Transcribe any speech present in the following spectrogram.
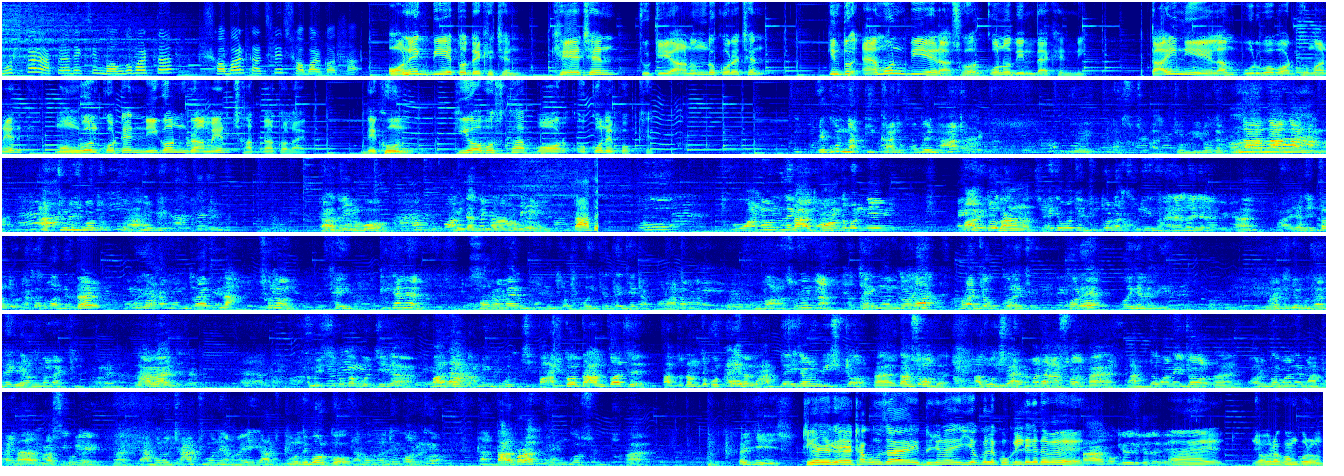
নমস্কার আপনারা দেখছেন বঙ্গবার্তা সবার কাছে সবার কথা। অনেক বিয়ে তো দেখেছেন খেয়েছেন চুটিয়ে আনন্দ করেছেন কিন্তু এমন বিয়ের আসর কোনোদিন দেখেননি। তাই নিয়ে এলাম পূর্ব বর্ধমানের মঙ্গলকোটের নিগন গ্রামের ছাদনাতলায়। দেখুন কি অবস্থা বর ও কনে পক্ষে। দেখুন না কি কাজ হবে না না না না না না। আটচল্লিশ বছর। তাড়াতাড়ি নেব? আমি তাড়াতাড়ি করে নেব নাকি ও ধোয়ানোর লেগে না ঘন তো করিনি আমি পাঁচ ধারণ আছে। এই যে বলছে জুতোটা খুলিয়ে দিতে। হ্যাঁ জুতোটা খোলা দেবে ধর। কোনো একটা মন্ত্র আছে। না। শুনুন সেই কি জানেন? হরমের মন্ত্র পৈতেতে যেটা পড়ানো হয় বা শুনুন না সেই মন্ত্রটা ওরা যোগ করেছে করে ওইখানে দিয়ে দেয়। কোথা থেকে আপনারা কি করেন? না না আমি সে কথা বলছি না। আমি বলছি। পাঁচ দাম তো আছে পাঁচ দাম তো করতেই হবে। বাদ্য এই যেমন বিষ্ট। হ্যাঁ, দাম তো করতে। আসন, হ্যাঁ। মানে আসন। হ্যাঁ। বাদ্য মানে জল। হ্যাঁ। অর্ঘ মানে মাথায় হ্যাঁ, হ্যাঁ। তারপর হচ্ছে আচমনে আমরা এই আচমনে মধুপর্ক তারপর মধুপর্ক তারপর আসবে। অঙ্গ শুদ্ধ হ্যাঁ। ঠিক আছে এ, ঠাকুরমশাই দুজনে ইয়ে করলে কোকিল ডেকে দেবে। হ্যাঁ কোকিল লিখে দেবে। হ্যাঁ ঝগড়া কম করুন।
